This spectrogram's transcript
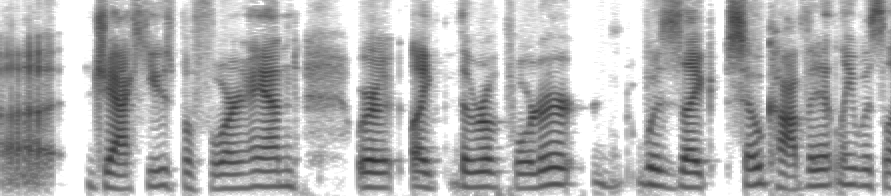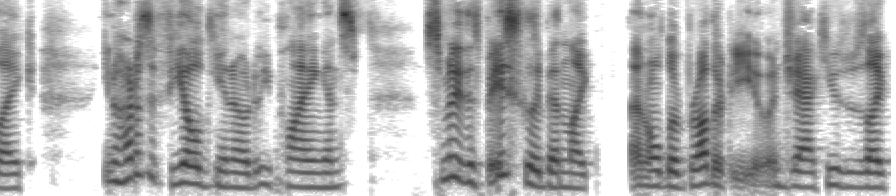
uh, Jack Hughes beforehand, where like the reporter was like so confidently was like, you know, how does it feel, you know, to be playing against somebody that's basically been like an older brother to you? And Jack Hughes was like,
